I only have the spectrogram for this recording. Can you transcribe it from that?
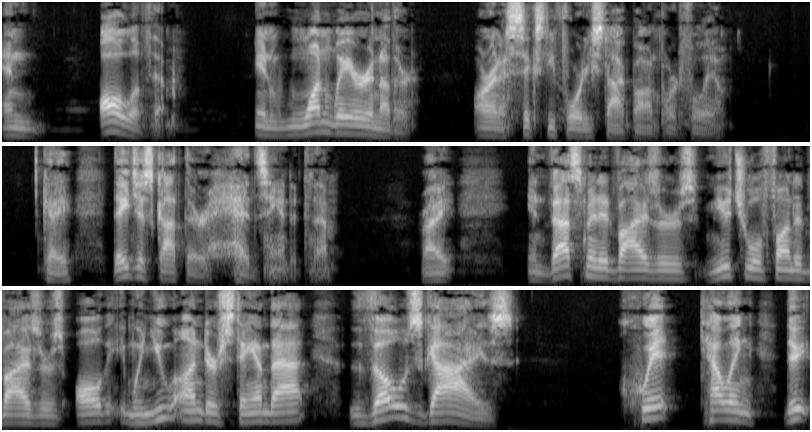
And all of them, in one way or another, are in a 60 40 stock bond portfolio. Okay. They just got their heads handed to them, right? Investment advisors, mutual fund advisors, all the, when you understand that, those guys quit telling they,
